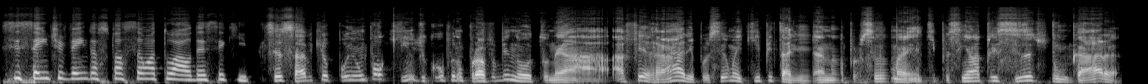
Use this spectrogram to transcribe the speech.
se sente vendo a situação atual dessa equipe? Você sabe que eu ponho um pouquinho de culpa no próprio Binotto, né? A, a Ferrari, por ser uma equipe italiana, por ser uma equipe assim, ela precisa de um cara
